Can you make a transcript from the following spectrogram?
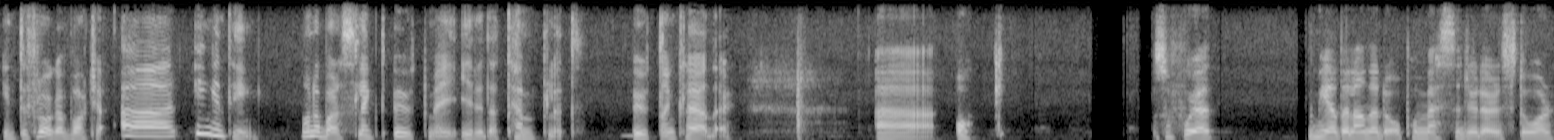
inte frågat vart jag är, ingenting. Hon har bara slängt ut mig i det där templet utan kläder. Uh, och så får jag ett meddelande då på Messenger där det står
